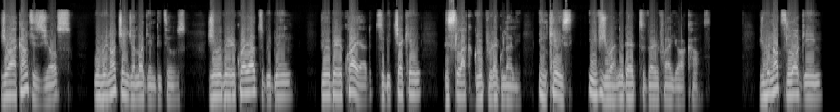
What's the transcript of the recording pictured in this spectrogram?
Your account is yours. We will not change your login details. You will be required to be doing, you will be required to be checking the Slack group regularly in case if you are needed to verify your account. You will not log in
